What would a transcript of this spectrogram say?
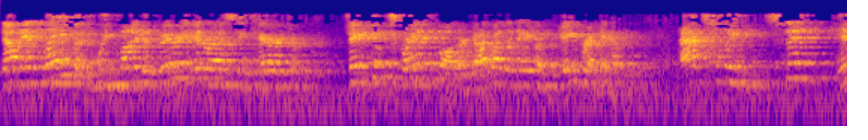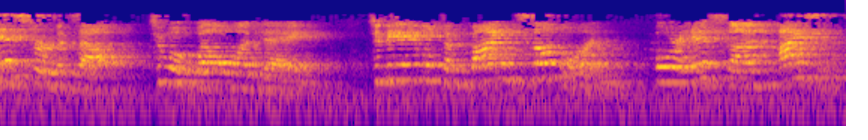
Now in Laban, we find a very interesting character. Jacob's grandfather, a guy by the name of Abraham, actually sent his servants out to a well one day to be able to find someone for his son Isaac.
